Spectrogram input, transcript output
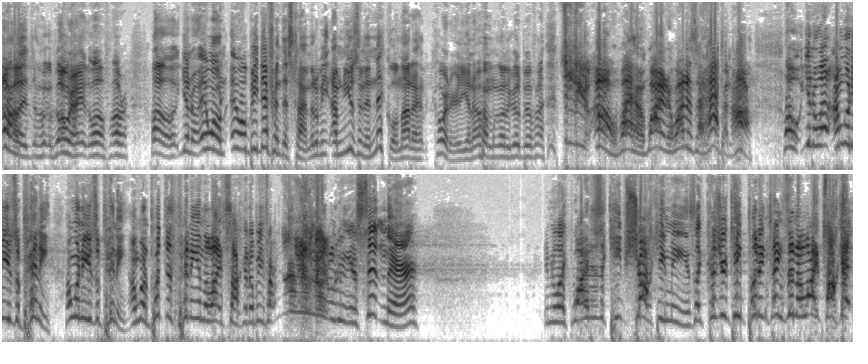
oh, oh, all right, well, all right, well, you know, it won't, it will be different this time. It'll be, I'm using a nickel, not a quarter. You know, I'm going to go. Oh, why, why, why does that happen? Oh, oh, you know what? I'm going to use a penny. I'm going to use a penny. I'm going to put this penny in the light socket. It'll be fine. You're sitting there, and you're like, why does it keep shocking me? It's like because you keep putting things in the light socket.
